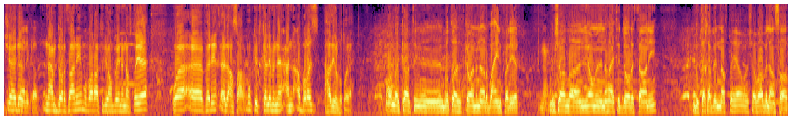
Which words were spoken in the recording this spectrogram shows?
شهدت. نعم الدور الثاني. مباراة اليوم بين النفطية وفريق الأنصار. ممكن تكلمنا عن أبرز هذه البطولة؟ والله كابتن البطولة تتكون من 40 فريق. نعم. وإن شاء الله اليوم نهاية الدور الثاني منتخب النفطية وشباب الأنصار.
